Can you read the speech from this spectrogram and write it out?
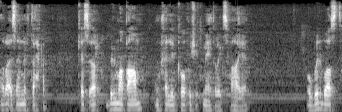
رأسا نفتح كسر بالمقام نخلي ال coefficient matrix هاي. وبالبسط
